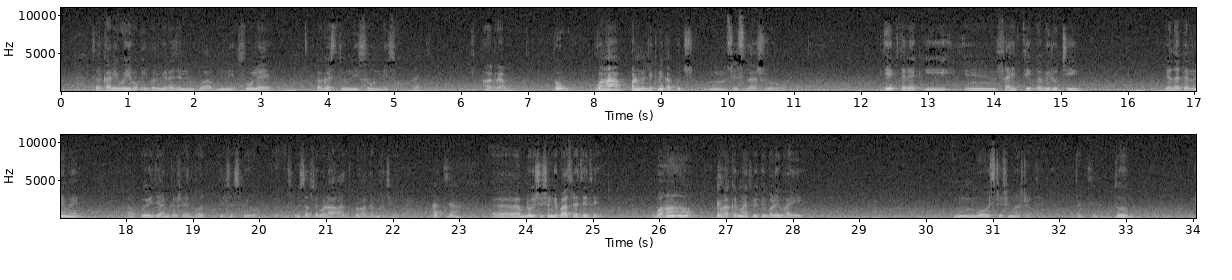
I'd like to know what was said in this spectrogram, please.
सरकारी वही हो गई पर मेरा जन्म हुआ उन्नीस सोलह अगस्त उन्नीस सौ उन्नीस को अच्छा। आगरा में। तो वहाँ पढ़ने लिखने का कुछ सिलसिला शुरू हुआ। एक तरह की साहित्यिक अभिरुचि पैदा करने में आपको ये जानकर शायद बहुत दिलचस्पी हो कि उसमें सबसे बड़ा हाथ प्रभाकर माछवे का है। अच्छा। आ, हम लोग स्टेशन के पास रहते थे। वहाँ प्रभाकर माछवे के बड़े भाई वो स्टेशन मास्टर थे। अच्छा। तो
